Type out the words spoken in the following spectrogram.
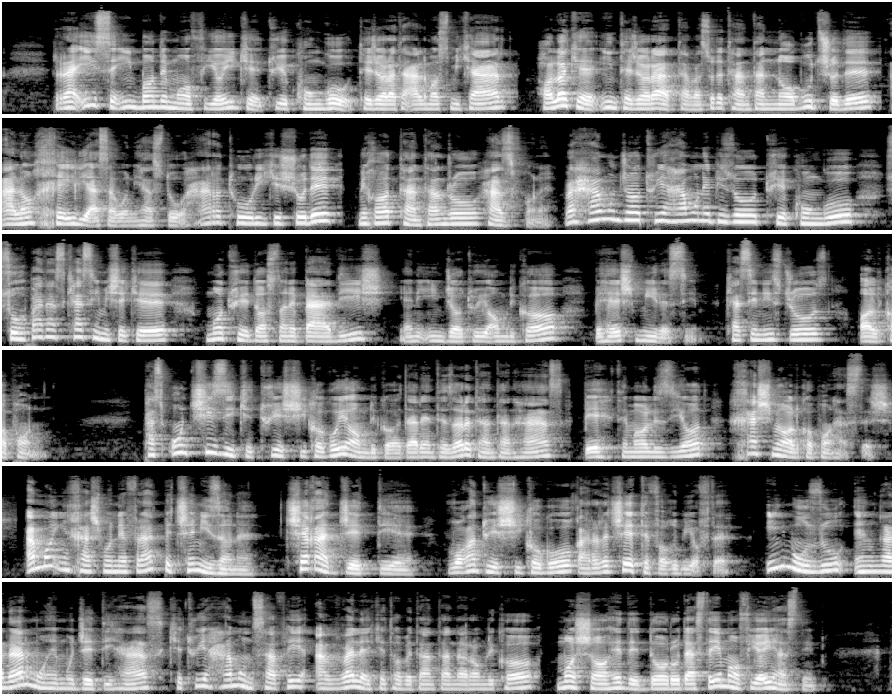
رئیس این باند مافیایی که توی کنگو تجارت الماس می‌کرد حالا که این تجارت توسط تنتن نابود شده الان خیلی عصبانی هست و هر طوری که شده می‌خواد تنتن رو حذف کنه. و همونجا توی همون اپیزود توی کنگو صحبت از کسی میشه که ما توی داستان بعدیش یعنی اینجا توی آمریکا بهش می‌رسیم. کسی نیست جز آلکاپون پس اون چیزی که توی شیکاگوی آمریکا در انتظار تنتن هست به احتمال زیاد خشم آلکاپون هستش اما این خشم و نفرت به چه میزانه؟ چقدر جدیه؟ واقعا توی شیکاگو قراره چه اتفاقی بیفته؟ این موضوع انقدر مهم و جدی هست که توی همون صفحه اول کتاب تنتن در آمریکا ما شاهد دار و دسته مافیایی هستیم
